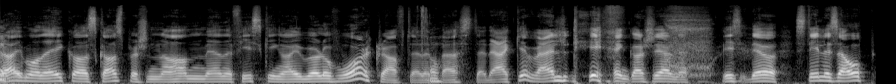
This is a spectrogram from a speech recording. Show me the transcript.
Raymond Eikås Kaspersen han mener fiskinga i World of Warcraft er den beste. Det er ikke veldig engasjerende. Det er å stille seg opp,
